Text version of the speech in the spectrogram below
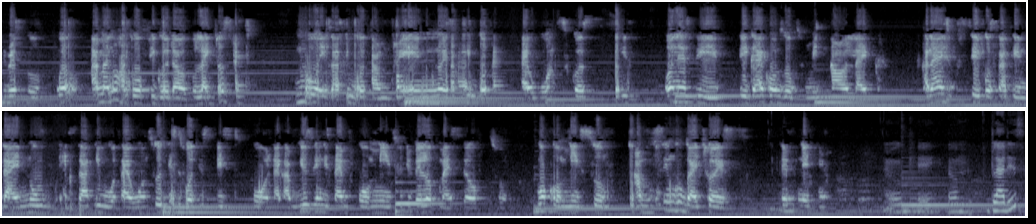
the rest of well, I might not have to figure it out, but like just know exactly what I'm doing, know exactly what I, want. Because if honestly the guy comes up to me now, like, can I say for certain that I know exactly what I want? So this is what this space is for. Like I'm using this time for me to develop myself, to work on me. So I'm single by choice, definitely. Okay. Gladys?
